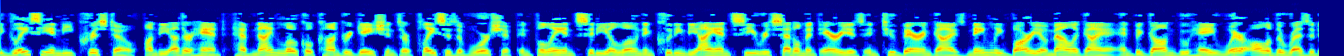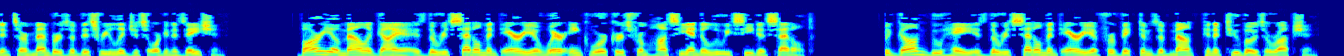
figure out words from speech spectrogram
Iglesia Ni Cristo, on the other hand, have nine local congregations or places of worship in Palayan City alone including the INC resettlement areas in two barangays namely Barrio Malagaya and Bagong Buhay where all of the residents are members of this religious organization. Barrio Malagaya is the resettlement area where Inc. workers from Hacienda Luisita settled. Bagong Buhay is the resettlement area for victims of Mount Pinatubo's eruption.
